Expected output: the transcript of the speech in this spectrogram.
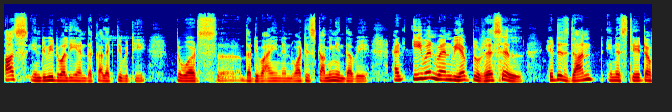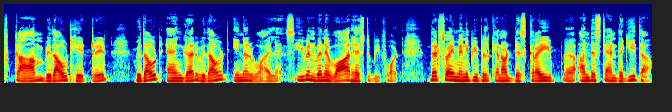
us individually and the collectivity towards uh, the divine and what is coming in the way. And even when we have to wrestle It is done in a state of calm, without hatred, without anger, without inner violence, even when a war has to be fought. That's why many people cannot describe, uh, understand the Gita.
